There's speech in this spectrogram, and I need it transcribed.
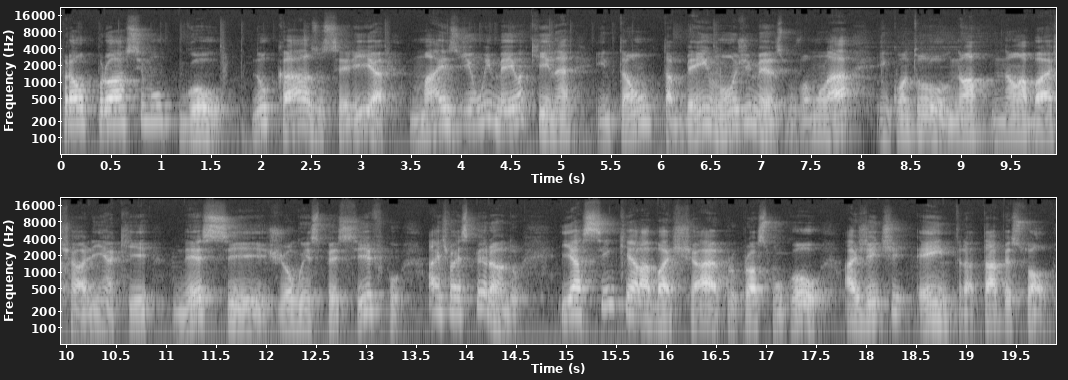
para o próximo gol. No caso, seria mais de 1,5 aqui, né? Então, tá bem longe mesmo. Vamos lá, enquanto não, não abaixa a linha aqui nesse jogo em específico, a gente vai esperando. E assim que ela abaixar para o próximo gol, a gente entra, tá, pessoal?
